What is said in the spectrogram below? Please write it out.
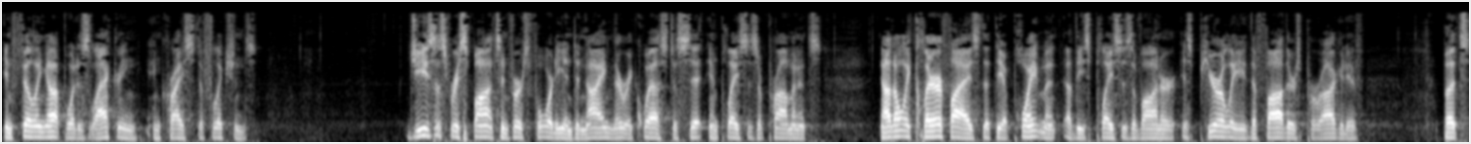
in filling up what is lacking in Christ's afflictions. Jesus' response in verse 40 in denying their request to sit in places of prominence not only clarifies that the appointment of these places of honor is purely the Father's prerogative, but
